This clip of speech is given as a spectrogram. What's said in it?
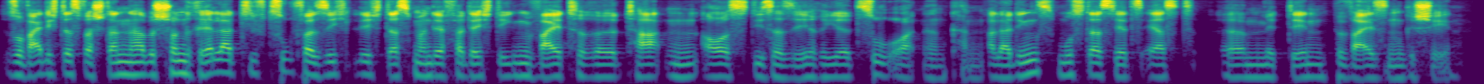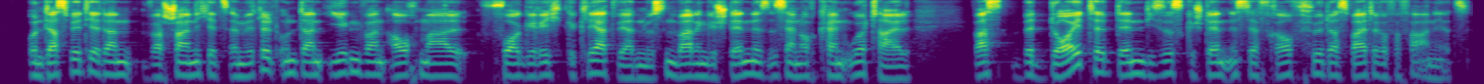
soweit ich das verstanden habe, schon relativ zuversichtlich, dass man der Verdächtigen weitere Taten aus dieser Serie zuordnen kann. Allerdings muss das jetzt erst äh, mit den Beweisen geschehen. Und das wird ja dann wahrscheinlich jetzt ermittelt und dann irgendwann auch mal vor Gericht geklärt werden müssen, weil ein Geständnis ist ja noch kein Urteil. Was bedeutet denn dieses Geständnis der Frau für das weitere Verfahren jetzt?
